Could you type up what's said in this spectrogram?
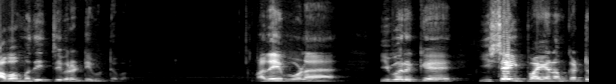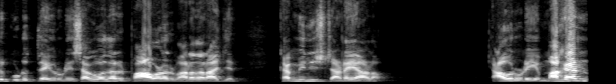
அவமதித்து விரட்டி விட்டவர். அதே போல் இவருக்கு இசை பயணம் கற்றுக் கொடுத்த இவருடைய சகோதரர் பாவலர் வரதராஜன் கம்யூனிஸ்ட் அடையாளம். அவருடைய மகன்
